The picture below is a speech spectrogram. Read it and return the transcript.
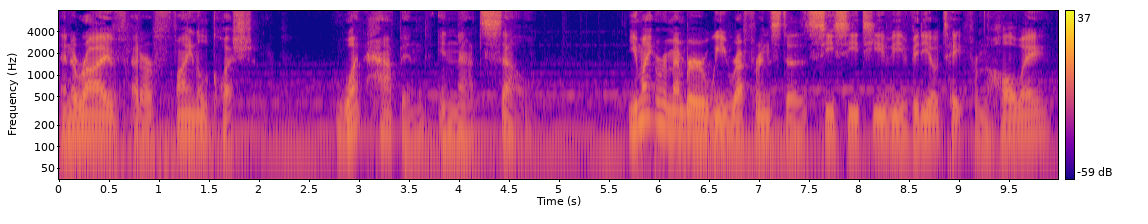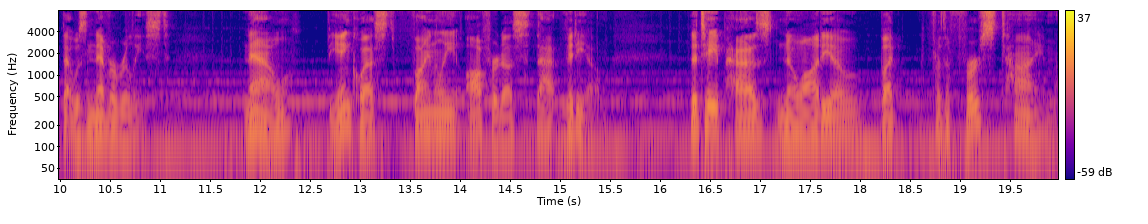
and arrive at our final question What happened in that cell? You might remember we referenced a CCTV videotape from the hallway that was never released. Now, the inquest finally offered us that video. The tape has no audio, but for the first time,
